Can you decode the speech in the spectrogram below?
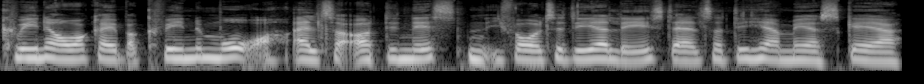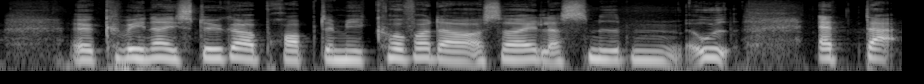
kvindeovergreb og kvindemor, altså, og det næsten i forhold til det, jeg læste, altså det her med at skære øh, kvinder i stykker og proppe dem i kufferter, og så ellers smide dem ud, at der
